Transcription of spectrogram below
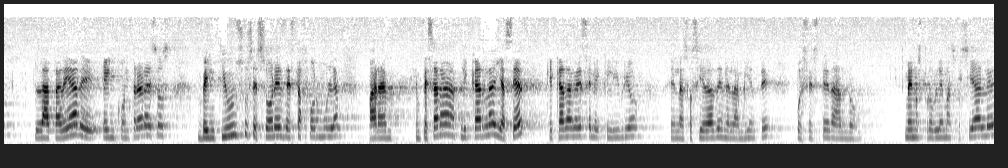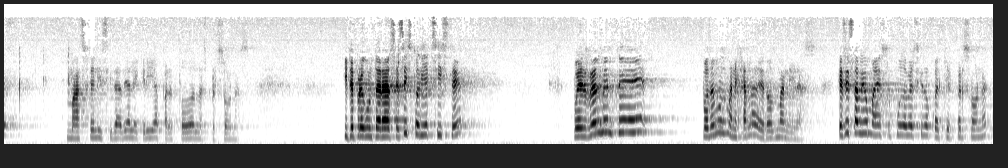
la tarea de encontrar a esos 21 sucesores de esta fórmula para empezar a aplicarla y hacer que cada vez el equilibrio en la sociedad, en el ambiente, pues esté dando menos problemas sociales, más felicidad y alegría para todas las personas. Y te preguntarás, ¿esa historia existe? Pues realmente podemos manejarla de dos maneras. Ese sabio maestro pudo haber sido cualquier persona,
